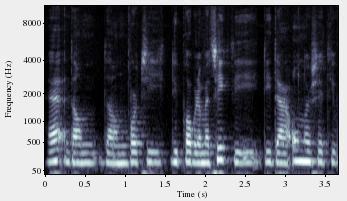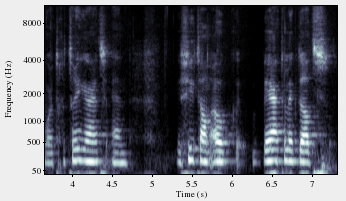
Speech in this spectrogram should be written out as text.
Hè, dan, dan wordt die, die problematiek die, die daaronder zit, die wordt getriggerd. En je ziet dan ook werkelijk dat,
